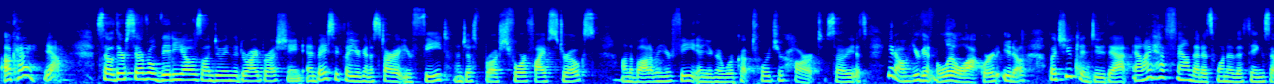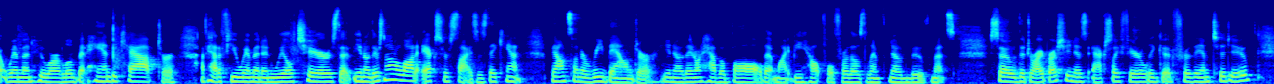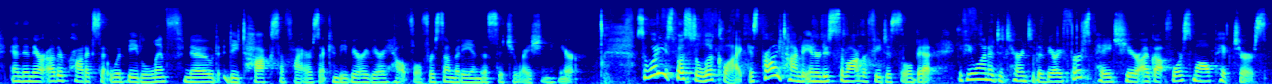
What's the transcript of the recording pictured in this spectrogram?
Okay, yeah. So there's several videos on doing the dry brushing, and basically you're going to start at your feet and just brush four or five strokes on the bottom of your feet, and you're going to work up towards your heart. So it's, you know, you're getting a little awkward, you know, but you can do that. And I have found that it's one of the things that women who are a little bit handicapped, or I've had a few women in wheelchairs that, you know, there's not a lot of exercises. They can't bounce on a rebounder, you know, they don't have a ball that might be helpful for those lymph node movements. So the dry brushing is actually fairly good for them to do. And then there are other products that would be lymph node detoxifiers that can be very, very helpful for somebody in this situation here. So what are you supposed to look like? It's probably time to introduce thermography just a little bit. If you wanted to turn to the very first page here, I've got four small pictures.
